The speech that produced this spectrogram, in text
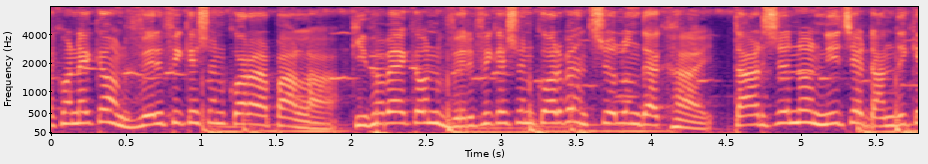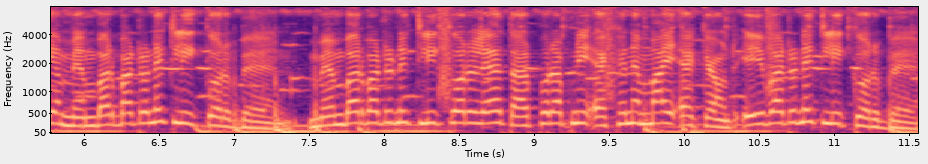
এখন অ্যাকাউন্ট ভেরিফিকেশন করার পালা। কীভাবে অ্যাকাউন্ট ভেরিফিকেশন করবেন চলুন দেখাই। তার জন্য নিচে ডান দিকে মেম্বার বাটনে ক্লিক করবেন। মেম্বার বাটনে ক্লিক করলে তারপর আপনি এখানে মাই অ্যাকাউন্ট এই বাটনে ক্লিক করবেন।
